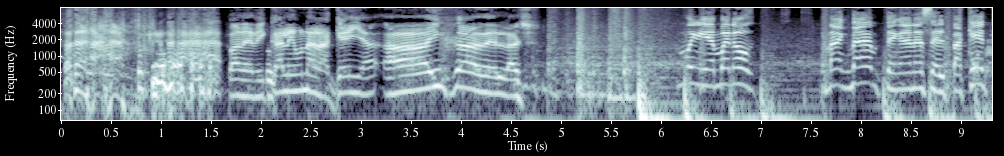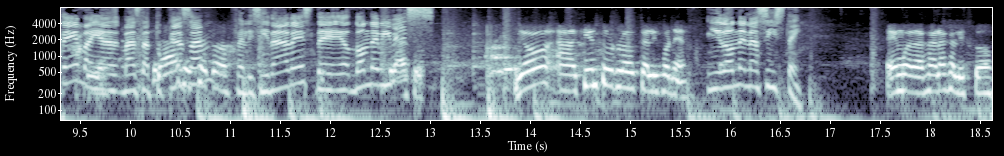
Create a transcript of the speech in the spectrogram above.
para dedicarle una a aquella. ¡Ay, hija de la... Muy bien, bueno, Magda, te ganas el paquete, vaya, vas a tu Gracias, casa. Felicidades. ¿De dónde vives? Yo aquí en Turlock, California. ¿Y dónde naciste? En Guadalajara, Jalisco.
